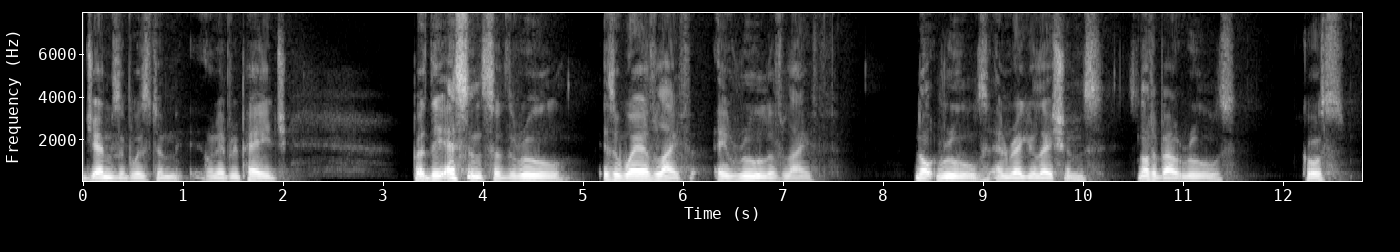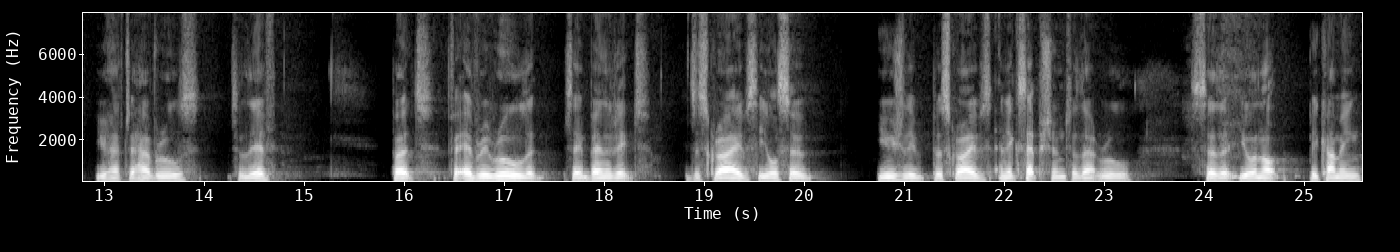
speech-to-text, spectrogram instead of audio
gems of wisdom on every page. But the essence of the rule is a way of life, a rule of life. Not rules and regulations. It's not about rules. Of course, you have to have rules to live. But for every rule that St. Benedict describes, he also usually prescribes an exception to that rule so that you're not becoming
